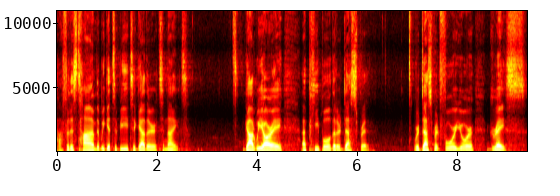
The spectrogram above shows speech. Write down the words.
uh, for this time that we get to be together tonight. God, we are a, a people that are desperate. We're desperate for your grace.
